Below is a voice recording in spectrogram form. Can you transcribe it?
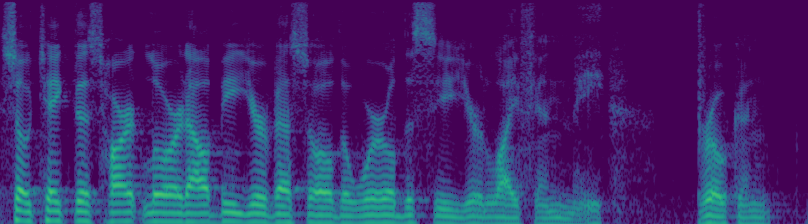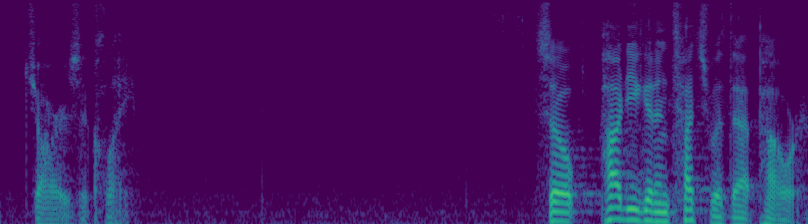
So take this heart, Lord, I'll be your vessel, the world to see your life in me. Broken jars of clay. So, how do you get in touch with that power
